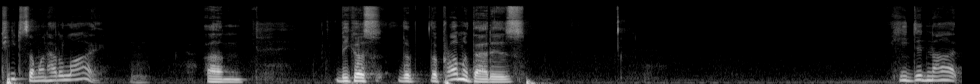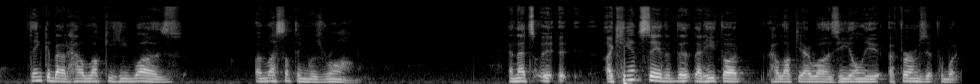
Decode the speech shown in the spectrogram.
teach someone how to lie. Um, because the, the problem with that is he did not think about how lucky he was unless something was wrong. And that's, I can't say that, that he thought how lucky I was. He only affirms it from what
